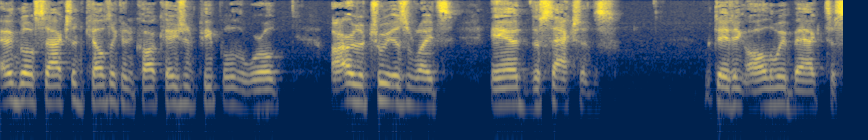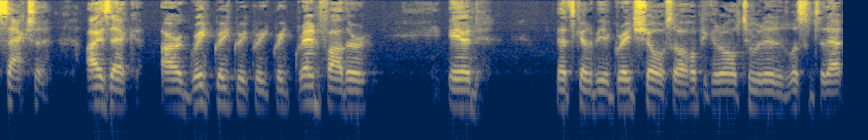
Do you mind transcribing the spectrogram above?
Anglo-Saxon, Celtic, and Caucasian people of the world, are the true Israelites and the Saxons, dating all the way back to Saxa, Isaac, our great great great great great grandfather, and that's going to be a great show. So I hope you can all tune in and listen to that.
